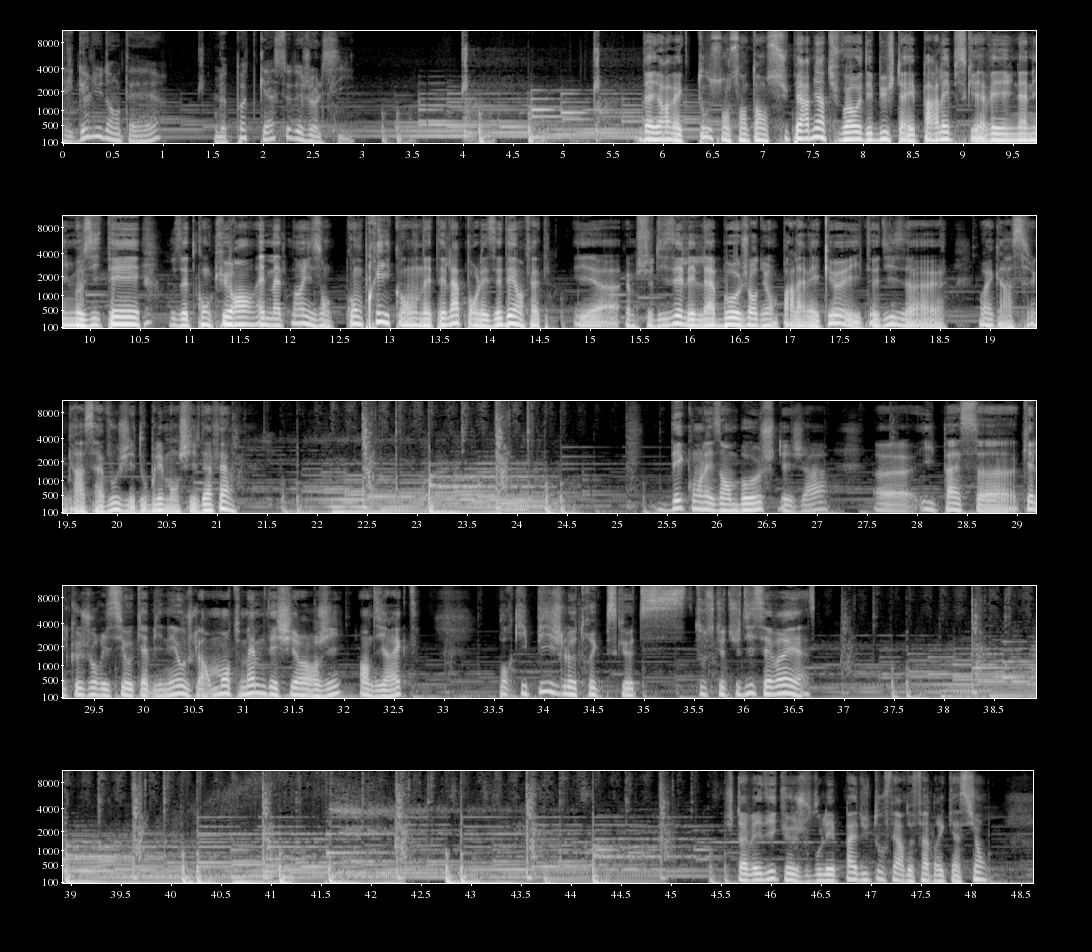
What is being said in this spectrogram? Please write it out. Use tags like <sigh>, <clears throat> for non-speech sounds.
Les gueules dentaires, le podcast de Jolcy. D'ailleurs, avec tous, on s'entend super bien. Tu vois, au début, je t'avais parlé parce qu'il y avait une animosité, vous êtes concurrents, et maintenant, ils ont compris qu'on était là pour les aider, en fait. Et euh, comme je te disais, les labos, aujourd'hui, on parle avec eux et ils te disent, euh, ouais, grâce, grâce à vous, j'ai doublé mon chiffre d'affaires. Dès qu'on les embauche, déjà, euh, ils passent euh, quelques jours ici au cabinet où je leur monte même des chirurgies en direct pour qu'ils pigent le truc, parce que tout ce que tu dis, c'est vrai. Je t'avais dit que je voulais pas du tout faire de fabrication,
